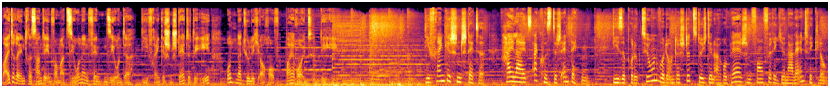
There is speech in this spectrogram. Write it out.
Weitere interessante Informationen finden Sie unter diefränkischenstädte.de und natürlich auch auf bayreuth.de. Die fränkischen Städte Highlights akustisch entdecken. Diese Produktion wurde unterstützt durch den Europäischen Fonds für regionale Entwicklung.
